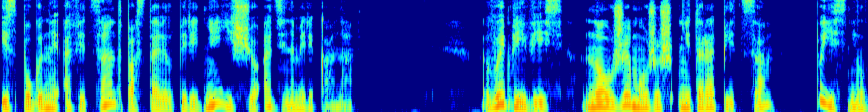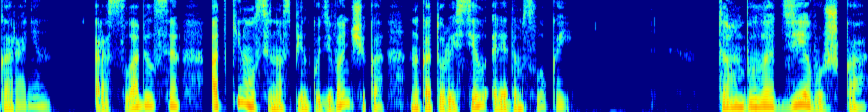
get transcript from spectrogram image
Испуганный официант поставил перед ней еще один американо. «Выпей весь, но уже можешь не торопиться», — пояснил Гаранин. Расслабился, откинулся на спинку диванчика, на который сел рядом с Лукой. «Там была девушка»,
